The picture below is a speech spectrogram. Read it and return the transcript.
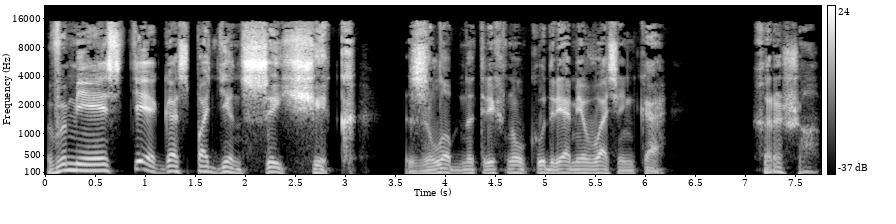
вместе, господин сыщик, злобно тряхнул кудрями Васенька. Хорошо.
